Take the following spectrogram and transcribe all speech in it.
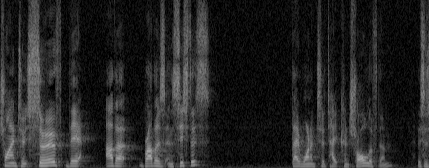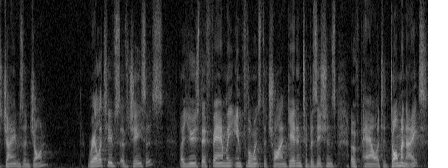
trying to serve their other brothers and sisters, they wanted to take control of them this is James and John, relatives of Jesus. They used their family influence to try and get into positions of power to dominate.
